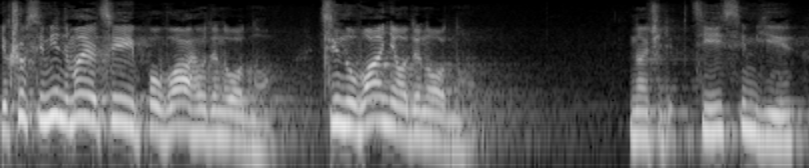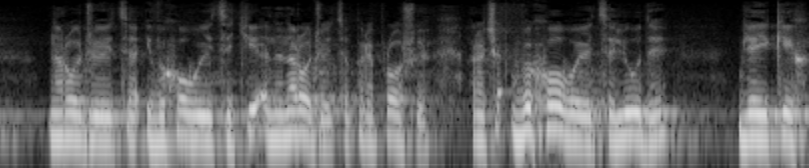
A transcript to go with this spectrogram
якщо в сім'ї немає цієї поваги один одного, цінування один одного, значить в цій сім'ї народжуються і виховуються ті, не народжуються, перепрошую, радше виховуються люди, для яких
